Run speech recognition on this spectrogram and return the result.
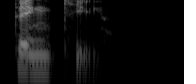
Thank you.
